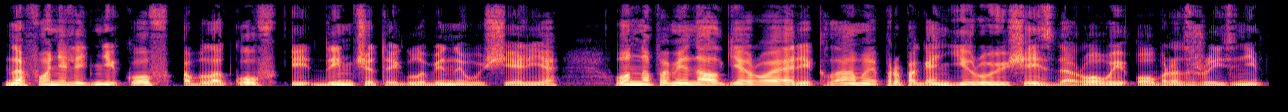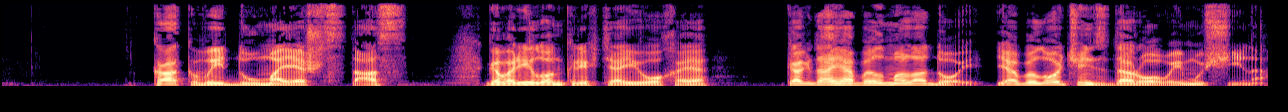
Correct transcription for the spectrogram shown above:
На фоне ледников, облаков и дымчатой глубины ущелья он напоминал героя рекламы, пропагандирующей здоровый образ жизни. «Как вы думаешь, Стас?» — говорил он, кряхтя и охая. «Когда я был молодой, я был очень здоровый мужчина».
